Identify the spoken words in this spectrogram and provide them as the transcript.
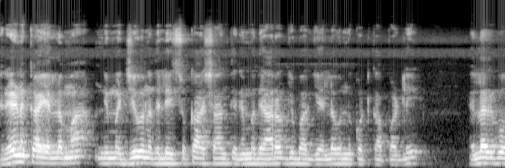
ರೇಣುಕಾ ಯಲ್ಲಮ್ಮ ನಿಮ್ಮ ಜೀವನದಲ್ಲಿ ಸುಖ, ಶಾಂತಿ, ನೆಮ್ಮದಿ, ಆರೋಗ್ಯ ಭಾಗ್ಯ ಎಲ್ಲವನ್ನು ಕೊಟ್ಟು ಕಾಪಾಡಲಿ. ಎಲ್ಲರಿಗೂ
